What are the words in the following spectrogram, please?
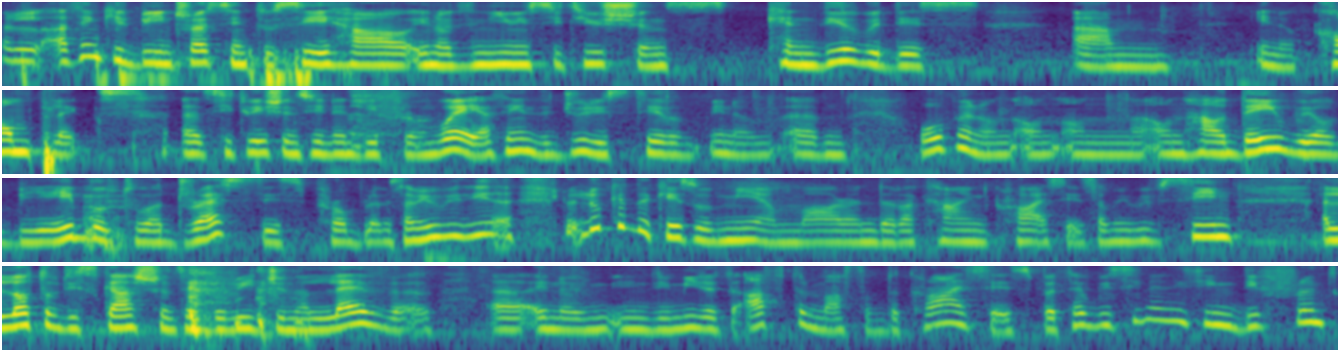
Well, I think it'd be interesting to see how you know the new institutions can deal with this, um, you know, complex uh, situations in a different way. I think the jury is still, you know, um, open on, on, on, on how they will be able to address these problems. I mean, we, uh, look at the case of Myanmar and the Rakhine crisis. I mean, we've seen a lot of discussions at the regional level uh, you know, in, in, the immediate aftermath of the crisis. But have we seen anything different?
